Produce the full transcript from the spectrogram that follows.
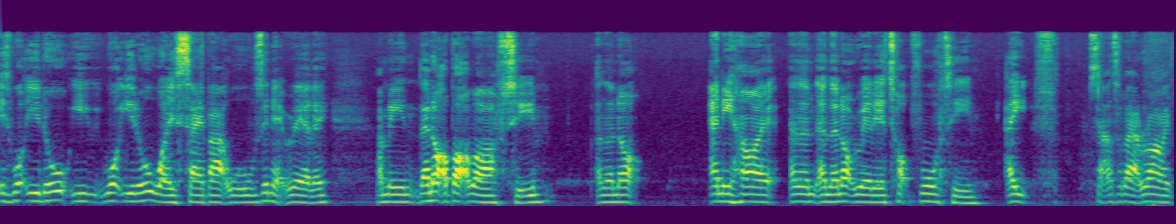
is what you'd all you what you'd always say about Wolves, isn't it? Really, I mean, they're not a bottom half team and they're not any high, and and they're not really a top four team. Eighth sounds about right.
